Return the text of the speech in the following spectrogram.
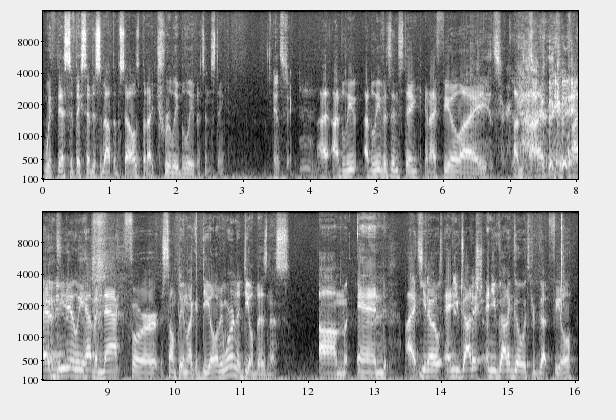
with this if they said this about themselves, but I truly believe it's instinct. instinct I, I believe I believe it's instinct, and I feel I answer. I'm- I, Good I answer. immediately have a knack for something like a deal. I mean, we're in a deal business, um, and I, you know, and you got to Intuition. and you got to go with your gut feel.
